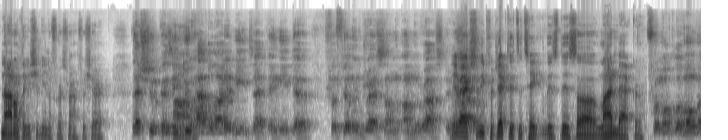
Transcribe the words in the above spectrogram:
No, I don't think it should be in the first round for sure. That's true because they Um, do have a lot of needs that they need to fulfill and dress on on the roster. They're So, actually projected to take this this uh, linebacker from Oklahoma,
